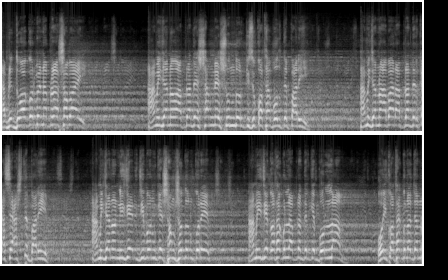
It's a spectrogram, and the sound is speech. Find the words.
আপনি দোয়া করবেন আপনারা সবাই। আমি যেন আপনাদের সামনে সুন্দর কিছু কথা বলতে পারি। আমি যেন আবার আপনাদের কাছে আসতে পারি। আমি যেন নিজের জীবনকে সংশোধন করে আমি যে কথাগুলো আপনাদেরকে বললাম, ওই কথাগুলো যেন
